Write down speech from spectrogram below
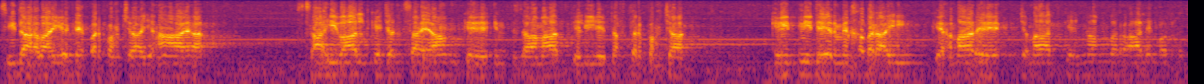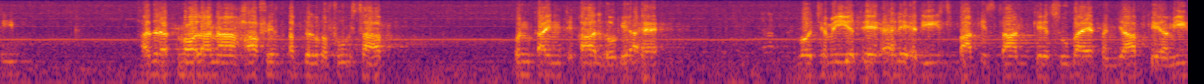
سیدھا ہوائی اڈے پر پہنچا، یہاں آیا۔ ساہی وال کے جلسہ عام کے انتظامات کے لیے دفتر پہنچا۔ کہ اتنی دیر میں خبر آئی کہ ہمارے جماعت کے نامور عالم اور خطیب حضرت مولانا حافظ عبد الغفور صاحب، ان کا انتقال ہو گیا ہے۔ وہ جمعیت اہل حدیث پاکستان کے صوبہ پنجاب کے امیر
